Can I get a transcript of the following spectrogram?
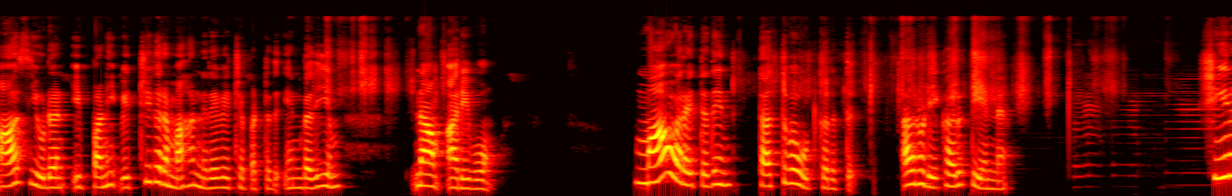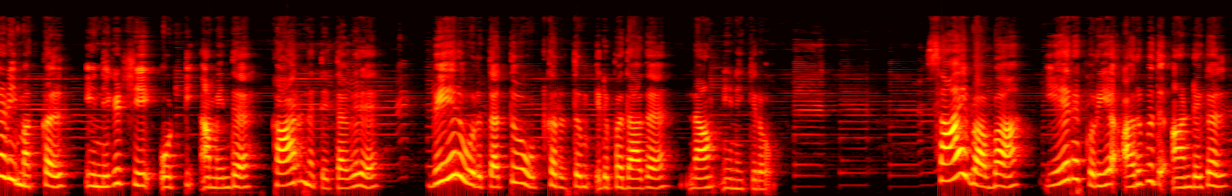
ஆசியுடன் இப்பணி வெற்றிகரமாக நிறைவேற்றப்பட்டது என்பதையும் நாம் அறிவோம். மாவரைத்ததின் தத்துவ உட்கருத்து. அதனுடைய கருத்து என்ன? ஷீரடி மக்கள் இந்நிகழ்ச்சியை ஒட்டி அமைந்த காரணத்தை தவிர வேறு ஒரு தத்துவ உட்கருத்தும் இருப்பதாக நாம் நினைக்கிறோம். சாய்பாபா ஏறக்குறைய அறுபது ஆண்டுகள்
